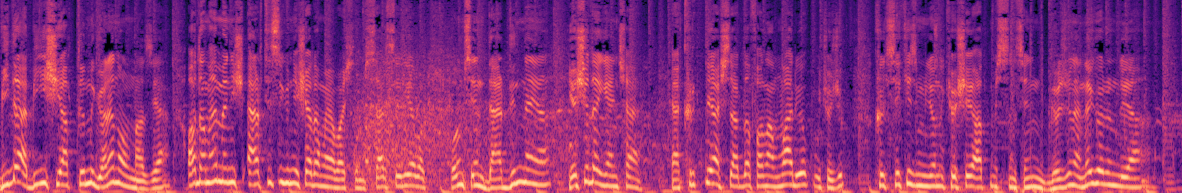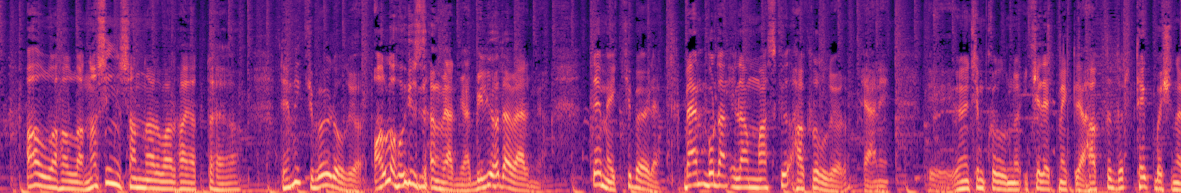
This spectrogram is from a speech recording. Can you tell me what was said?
bir daha bir iş yaptığımı gören olmaz ya. Adam hemen iş ertesi gün iş aramaya başlamış. Serseriye bak. Oğlum senin derdin ne ya? Yaşı da genç ha. Ya 40'lı yaşlarda falan var yok bu çocuk. 48 milyonu köşeye atmışsın senin gözüne ne göründü ya? Allah Allah nasıl insanlar var hayatta ya? Demek ki böyle oluyor. Allah o yüzden vermiyor. Biliyor da vermiyor. Demek ki böyle. Ben buradan Elon Musk'ı haklı buluyorum. Yani e, yönetim kurulunu ikiletmekle haklıdır. Tek başına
